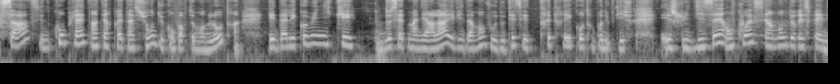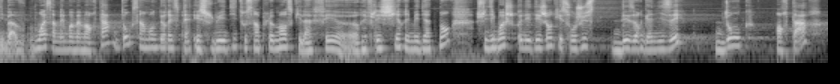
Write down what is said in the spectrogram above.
Ça, c'est une complète interprétation du comportement de l'autre et d'aller communiquer de cette manière-là, évidemment, vous vous doutez, c'est très très contre-productif. Et je lui disais, en quoi c'est un manque de respect? Il dit, bah, moi, ça met moi-même en retard, donc c'est un manque de respect. Et je lui ai dit tout simplement ce qui a fait euh, réfléchir immédiatement. Je lui ai dit, moi, je connais des gens qui sont juste désorganisés, donc en retard,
